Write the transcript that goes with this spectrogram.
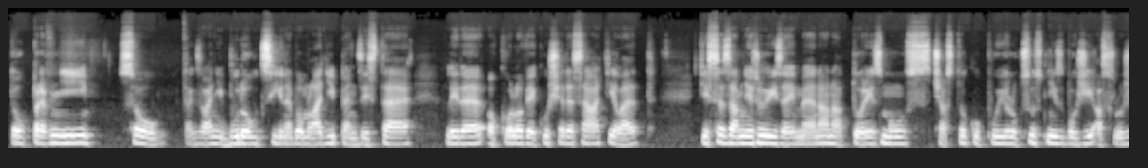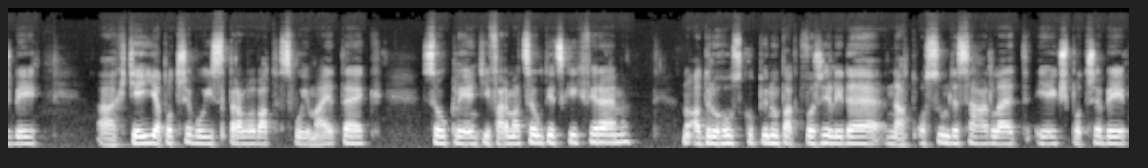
Tou první jsou tzv. budoucí nebo mladí penzisté, lidé okolo věku 60 let. Ti se zaměřují zejména na turismus, často kupují luxusní zboží a služby, a chtějí a potřebují spravovat svůj majetek, jsou klienti farmaceutických firm, No a druhou skupinu pak tvoří lidé nad 80 let, jejichž potřeby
